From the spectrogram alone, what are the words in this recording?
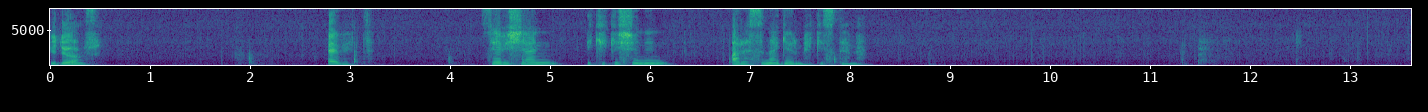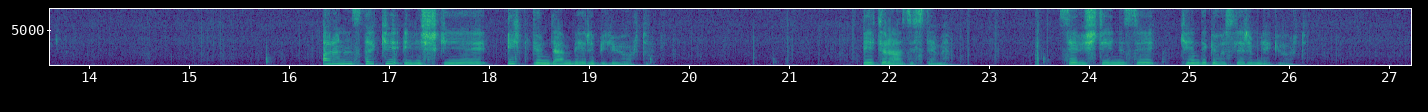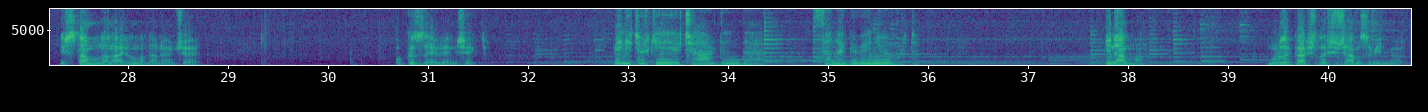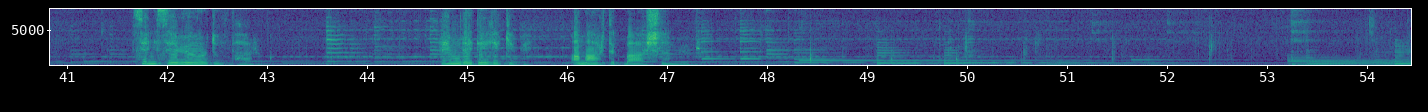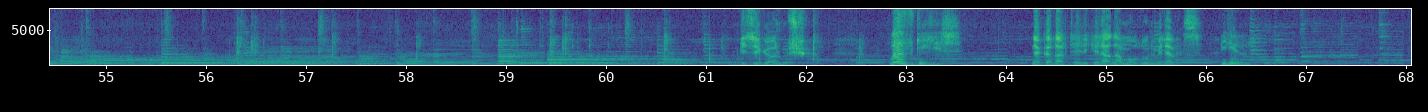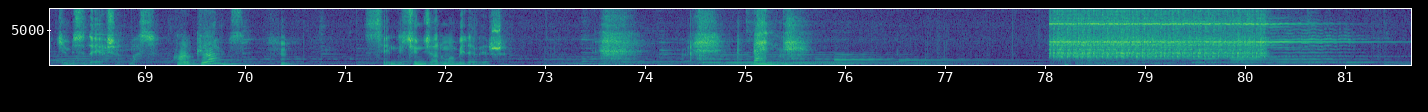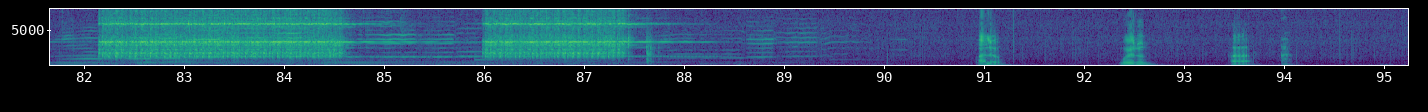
Gidiyor musun? Evet. Sevişen iki kişinin arasına girmek istemem. Aranızdaki ilişkiyi ilk günden beri biliyordum. İtiraz istemem. Seviştiğinizi kendi gözlerimle gördüm. İstanbul'dan ayrılmadan önce... ...o kızla evlenecektim. Beni Türkiye'ye çağırdığında sana güveniyordum. İnan bana. Burada karşılaşacağımızı bilmiyorum. Seni seviyordum Faruk. Hem de deli gibi. Ama artık bağışlamıyorum. Bizi görmüş. Vız gelir. Ne kadar tehlikeli adam olduğunu bilemez. Biliyorum. İkimizi de yaşatmaz. Korkuyor musun? Senin için canımı bile veririm. Ben de. Alo. Buyurun. Aa,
